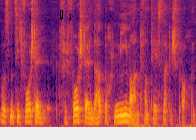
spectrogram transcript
muss man sich vorstellen, vorstellen, da hat noch niemand von Tesla gesprochen.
